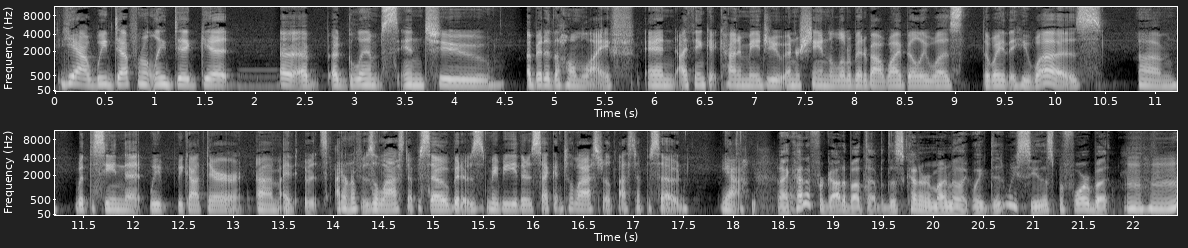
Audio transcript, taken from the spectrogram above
Yeah, we definitely did get a, a, a glimpse into a bit of the home life. And I think it kind of made you understand a little bit about why Billy was the way that he was. Um, with the scene that we we got there, um, I, it was, I don't know if it was the last episode, but it was maybe either the second to last or the last episode. Yeah, And I kind of forgot about that, but this kind of reminded me like, wait, didn't we see this before? But Mm-hmm.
